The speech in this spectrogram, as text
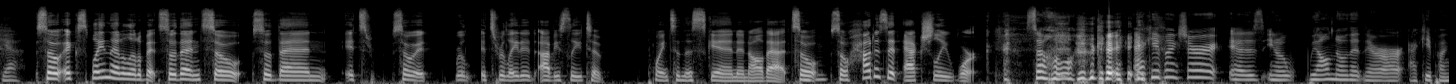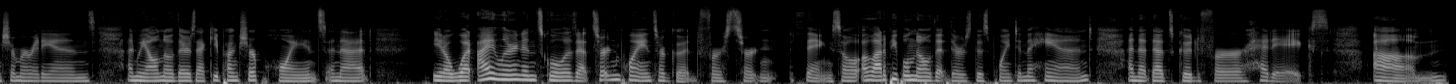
yeah. So explain that a little bit. So then, so so then it's so it it's related obviously to points in the skin and all that. So mm-hmm. so how does it actually work? So okay. acupuncture is, you know, we all know that there are acupuncture meridians and we all know there's acupuncture points and that you know, what I learned in school is that certain points are good for certain things. So a lot of people know that there's this point in the hand and that that's good for headaches. Um,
